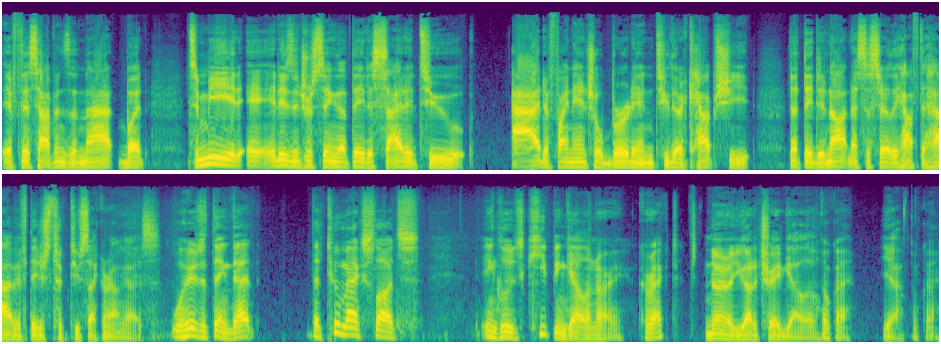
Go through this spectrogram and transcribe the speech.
if this happens then that. But to me, it, it is interesting that they decided to add a financial burden to their cap sheet that they did not necessarily have to have if they just took two second round guys. Well, here's the thing that the two max slots includes keeping Gallinari, correct? No, no, you got to trade Gallo. Okay. Yeah. Okay.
